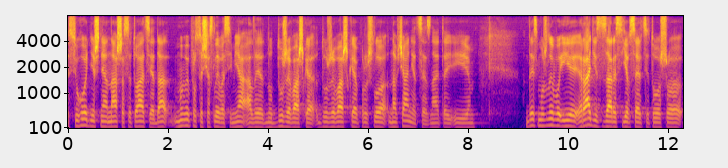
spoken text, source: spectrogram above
Сьогоднішня наша ситуація, да, ми, просто щаслива сім'я, але ну, дуже важке, дуже важке пройшло навчання це, знаєте, і десь, можливо, і радість зараз є в серці того, що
